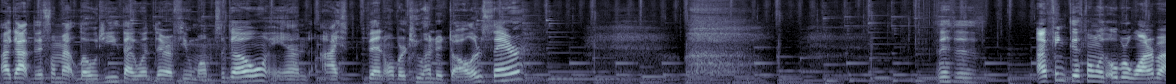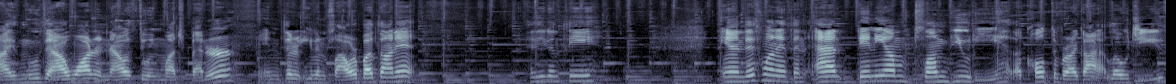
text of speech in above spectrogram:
I got this one at Logee's. I went there a few months ago and I spent over $200 there. this is I think this one was overwatered, but I moved it out of water and now it's doing much better. And there are even flower buds on it. As you can see. And this one is an Adenium Plum Beauty, a cultivar I got at Logee's.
